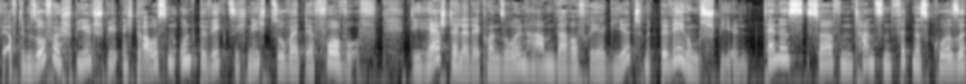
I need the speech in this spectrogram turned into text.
Wer auf dem Sofa spielt, spielt nicht draußen und bewegt sich nicht, soweit der Vorwurf. Die Hersteller der Konsolen haben darauf reagiert mit Bewegungsspielen. Tennis, Surfen, Tanzen, Fitnesskurse,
